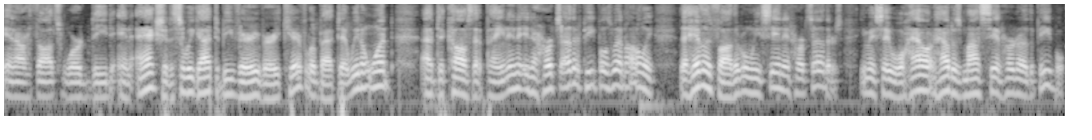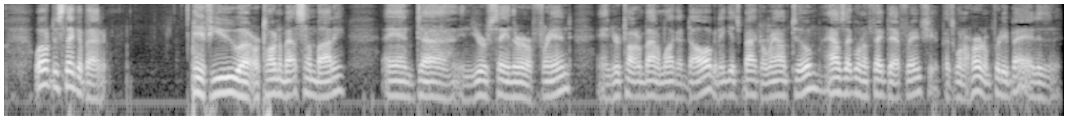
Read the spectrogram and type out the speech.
in our thoughts, word, deed, and action. So we got to be very, very careful about that. We don't want uh, to cause that pain, and it, it hurts other people as well. Not only the Heavenly Father, when we sin, it hurts others. You may say, well, how how does my sin hurt other people? Well, just think about it. If you uh, are talking about somebody and uh, and you're saying they're a friend, and you're talking about them like a dog, and it gets back around to them, how's that going to affect that friendship? That's going to hurt them pretty bad, isn't it?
